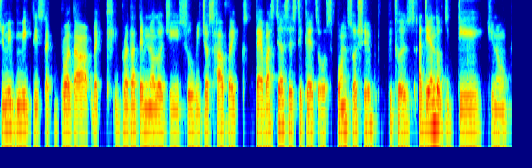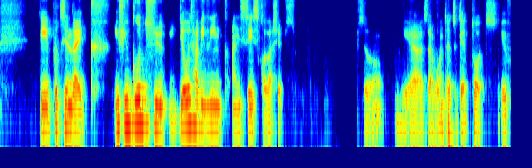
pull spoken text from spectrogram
to maybe make this like broader, like broader terminology. So we just have like diversity access tickets or sponsorship because at the end of the day, you know, they put in like if you go to they always have a link and it says scholarships. So yeah, so I wanted to get thoughts if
